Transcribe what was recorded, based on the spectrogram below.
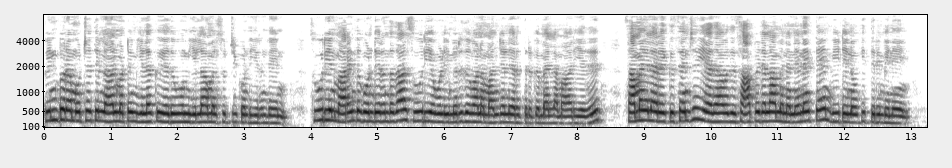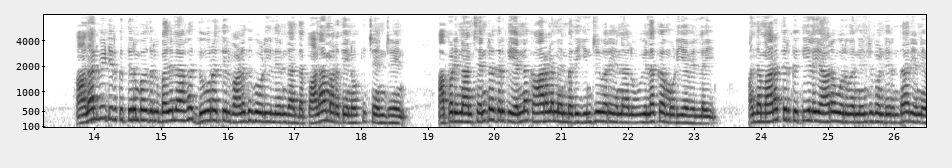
பின்புற முற்றத்தில் நான் மட்டும் இலக்கு எதுவும் இல்லாமல் சுற்றி கொண்டு இருந்தேன் சூரியன் மறைந்து கொண்டிருந்ததால் சூரிய ஒளி மிருதுவான மஞ்சள் நிறத்திற்கு மெல்ல மாறியது. சமையலறைக்கு சென்று ஏதாவது சாப்பிடலாம் என நினைத்தேன். வீட்டை நோக்கி திரும்பினேன். ஆனால் வீட்டிற்கு திரும்புவதற்கு பதிலாக தூரத்தில் வலது கோடியில் இருந்த அந்த பலா மரத்தை நோக்கி சென்றேன். அப்படி நான் சென்றதற்கு என்ன காரணம் என்பதை இன்று வரை என்னால் விளக்க முடியவில்லை. அந்த மரத்திற்கு கீழே யாரோ ஒருவர் நின்று கொண்டிருந்தார். என்னை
